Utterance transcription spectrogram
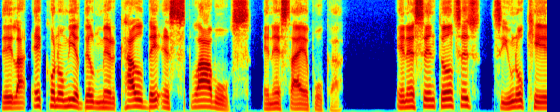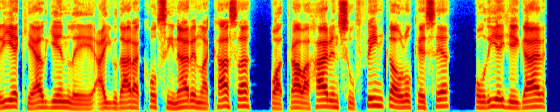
de la economía, del mercado de esclavos en esa época. En ese entonces, si uno quería que alguien le ayudara a cocinar en la casa, o a trabajar en su finca o lo que sea, podía llegar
